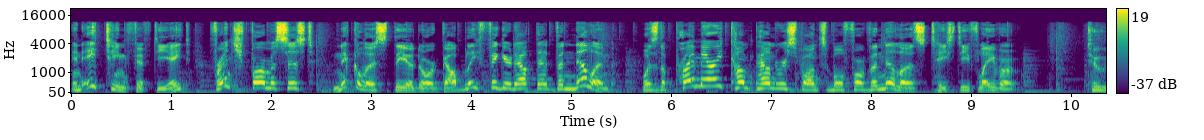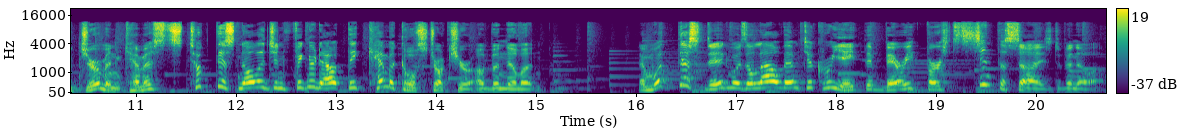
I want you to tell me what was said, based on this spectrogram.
in 1858, French pharmacist Nicolas Theodore Gobley figured out that vanillin was the primary compound responsible for vanilla's tasty flavor. Two German chemists took this knowledge and figured out the chemical structure of vanillin. And what this did was allow them to create the very first synthesized vanilla.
